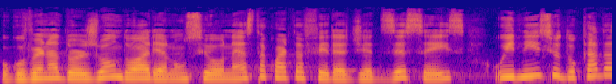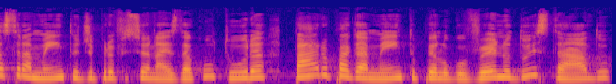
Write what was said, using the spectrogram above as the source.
O governador João Dória anunciou nesta quarta-feira, dia 16, o início do cadastramento de profissionais da cultura para o pagamento pelo governo do estado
